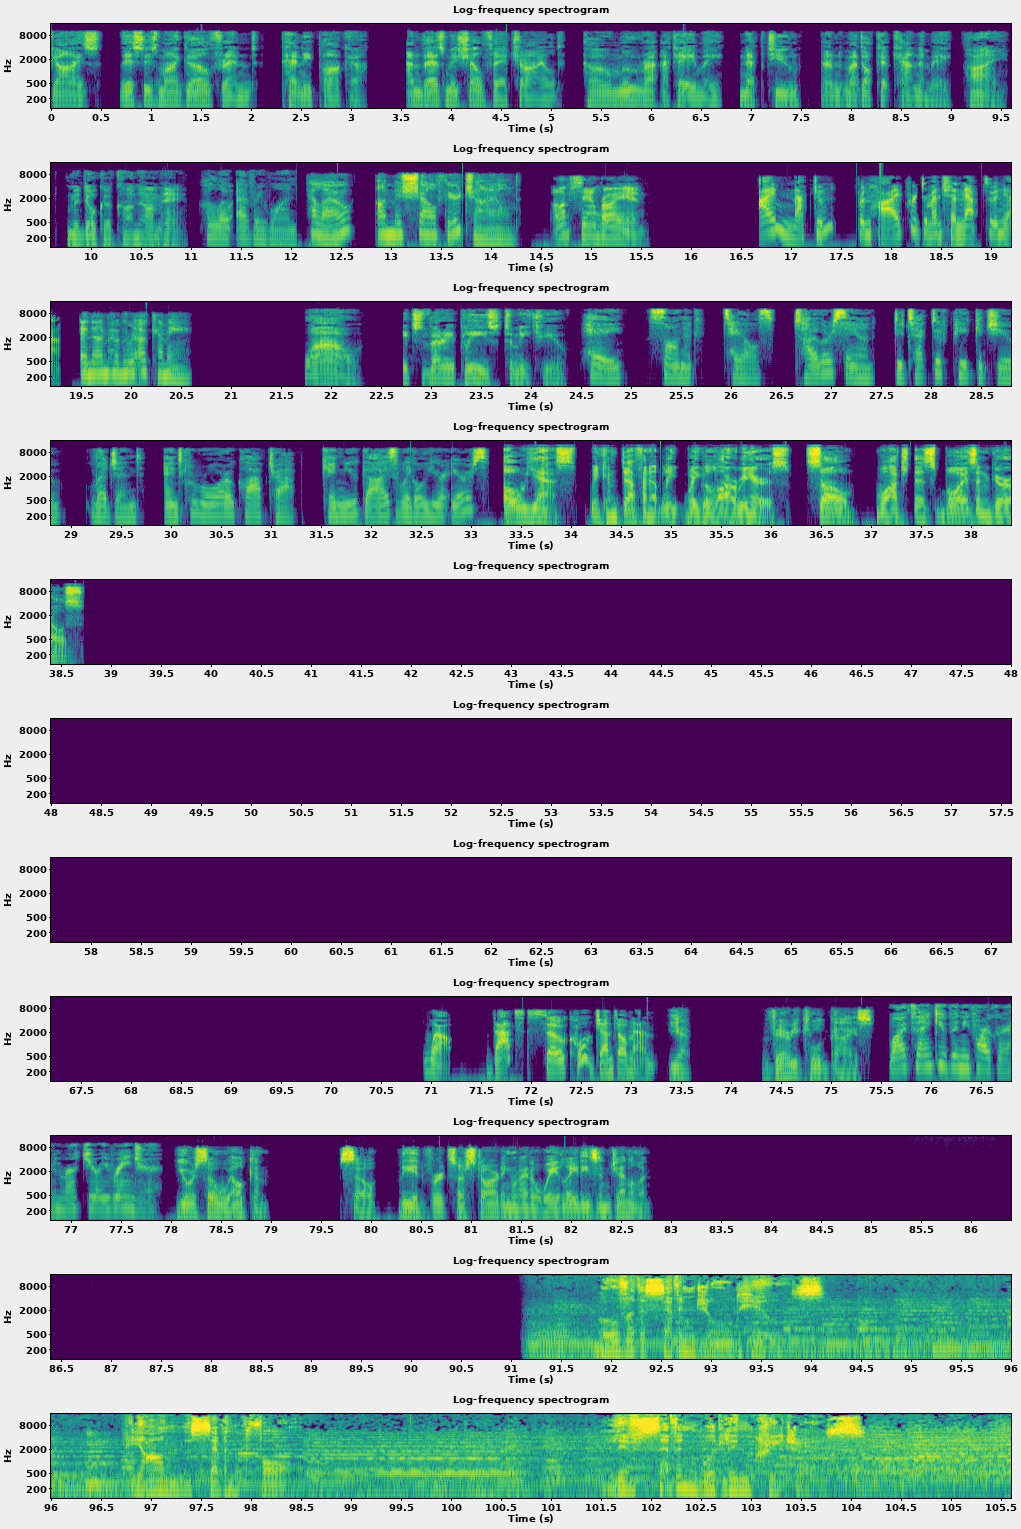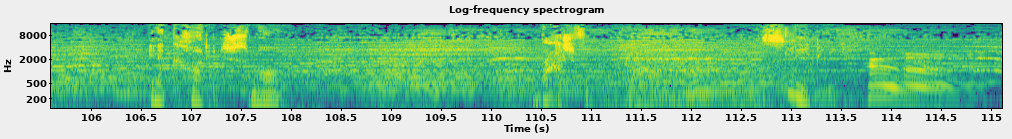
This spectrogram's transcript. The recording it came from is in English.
Guys, this is my girlfriend, Peni Parker. And there's Michelle Fairchild, Homura Akemi, Neptune, and Madoka Kaname. Hi, Madoka Kaname. Hello everyone. Hello, I'm Michelle Fairchild. I'm Sam Ryan. I'm Neptune, from Hyperdimension Neptunia. And I'm Homura Akemi. Wow. It's very pleased to meet you. Hey, Sonic, Tails, Tyler San, Detective Pikachu, Legend, and Keroro Claptrap. Can you guys wiggle your ears? Oh yes, we can definitely wiggle our ears. So, watch this boys and girls. Wow. That's so cool, gentlemen. Yep. Very cool guys. Why thank you Peni Parker and Mercury Ranger. You're so welcome. So, the adverts are starting right away ladies and gentlemen. Over the seven jeweled hills. Beyond the seventh fall. Live seven woodland creatures. In a cottage small. Bashful. Sleepy.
